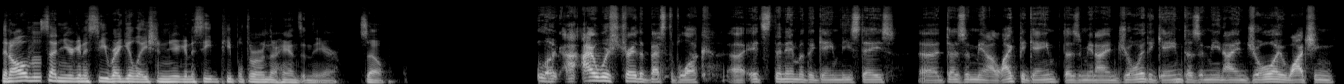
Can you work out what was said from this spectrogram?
then all of a sudden you're going to see regulation. You're going to see people throwing their hands in the air. So, look, I, I wish Trey the best of luck. Uh, it's the name of the game these days. Uh, doesn't mean I like the game. Doesn't mean I enjoy the game. Doesn't mean I enjoy watching,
